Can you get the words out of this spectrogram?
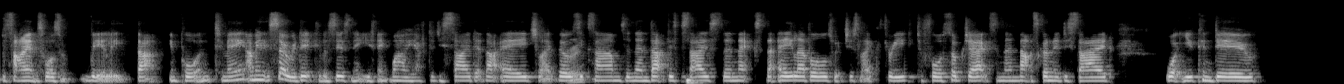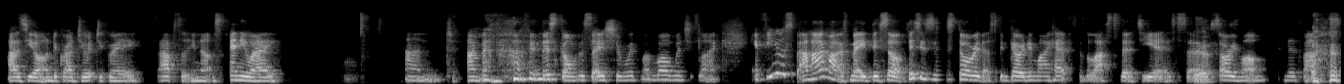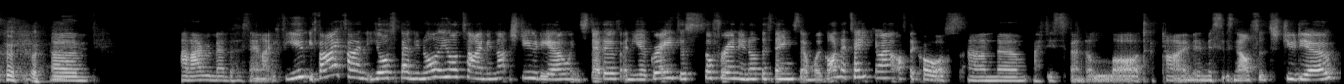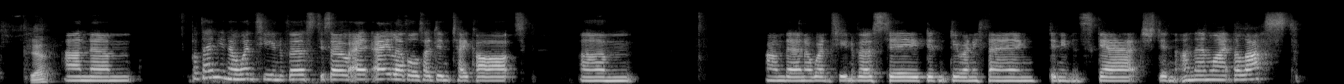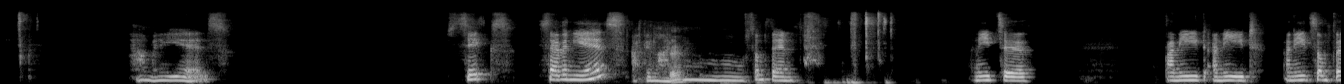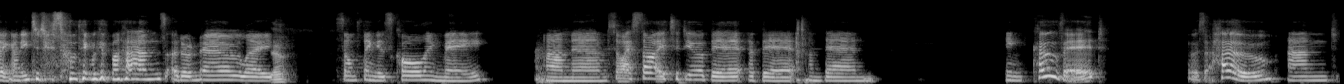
science wasn't really that important to me. I mean, it's so ridiculous, isn't it? You think, wow, you have to decide at that age, like those Right. exams, and then that decides the next, the A levels, which is like three to four subjects. And then that's going to decide what you can do as your undergraduate degree. Absolutely nuts. Anyway, and I'm having this conversation with my mom, and she's like, if you, and I might have made this up, this is a story that's been going in my head for the last 30 years. So Yeah. sorry, mom, in advance. um, and I remember her saying, like, if you, if I find that you're spending all your time in that studio instead of, and your grades are suffering in other things, then we're going to take you out of the course. And um, I did spend a lot of time in Mrs. Nelson's studio. yeah. And um, but then you know, went to university. So A, A levels, I didn't take art. Um, and then I went to university, didn't do anything, didn't even sketch, didn't. And then like the last, how many years? Six, seven years. I've been like Okay. "Hmm, something. I need to. I need. I need. I need something. I need to do something with my hands. I don't know. Like Yeah. something is calling me and um, so i started to do a bit a bit and then in covid i was at home and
